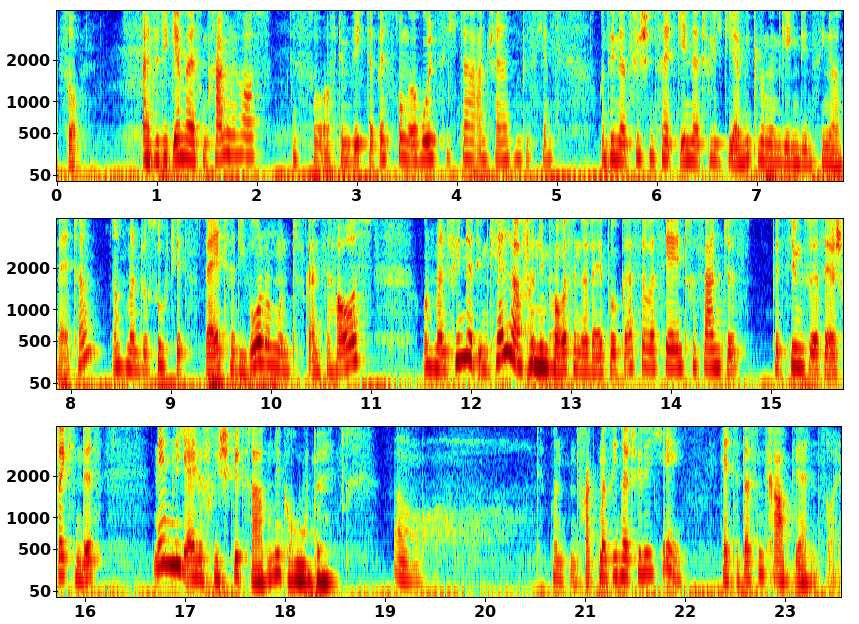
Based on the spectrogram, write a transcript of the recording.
So. Also die Gemma ist im Krankenhaus, ist so auf dem Weg der Besserung, erholt sich da anscheinend ein bisschen. Und in der Zwischenzeit gehen natürlich die Ermittlungen gegen den Singer weiter. Und man durchsucht jetzt weiter die Wohnung und das ganze Haus. Und man findet im Keller von dem Haus in der Weiburgasse was sehr Interessantes, beziehungsweise Erschreckendes, nämlich eine frisch gegrabene Grube. Oh. Und dann fragt man sich natürlich, hey, hätte das ein Grab werden sollen?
